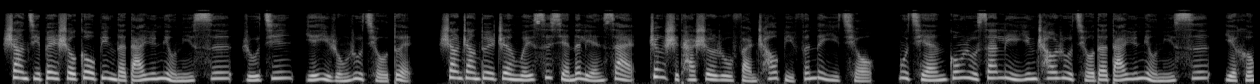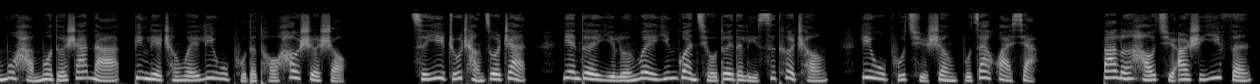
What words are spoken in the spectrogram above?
上季备受诟病的达云纽尼斯，如今也已融入球队。上仗对阵维斯咸的联赛，正是他射入反超比分的一球。目前攻入三粒英超入球的达云纽尼斯，也和穆罕默德沙拿并列成为利物浦的头号射手。此役主场作战，面对已沦为英冠球队的李斯特城，利物浦取胜不在话下。巴伦豪取二十一分。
